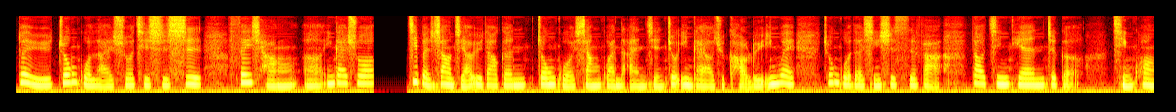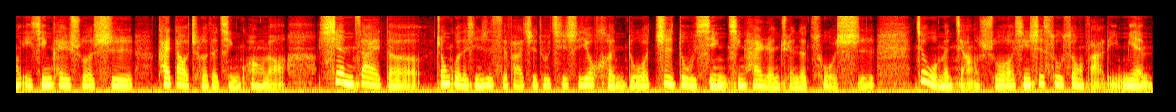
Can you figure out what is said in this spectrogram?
对于中国来说，其实是非常呃，应该说，基本上只要遇到跟中国相关的案件，就应该要去考虑，因为中国的刑事司法到今天这个情况已经可以说是开倒车的情况了。现在的。中国的刑事司法制度其实有很多制度性侵害人权的措施。就我们讲说，刑事诉讼法里面。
